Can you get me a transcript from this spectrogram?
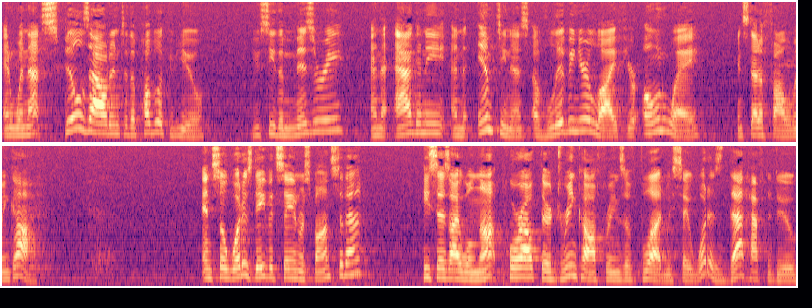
And when that spills out into the public view, you see the misery and the agony and the emptiness of living your life your own way instead of following God. And so, what does David say in response to that? He says, I will not pour out their drink offerings of blood. We say, what does that have to do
